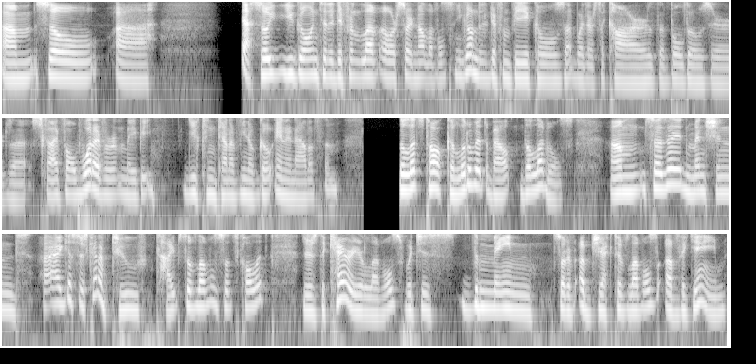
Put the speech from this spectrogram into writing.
Um, so uh, yeah, so you go into the different level, or sorry, not levels. You go into the different vehicles, uh, whether it's the car, the bulldozer, the skyfall, whatever it may be. You can kind of you know go in and out of them. So let's talk a little bit about the levels. Um, so as I had mentioned, I guess there's kind of two types of levels. Let's call it. There's the carrier levels, which is the main sort of objective levels of the game,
